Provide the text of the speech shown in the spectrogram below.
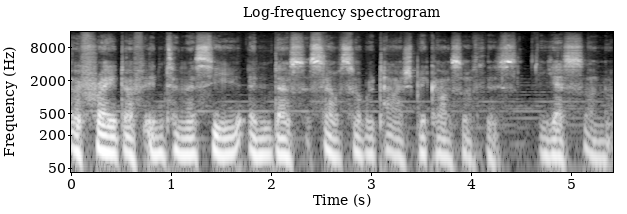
afraid of intimacy and does self-sabotage because of this? Yes or no?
